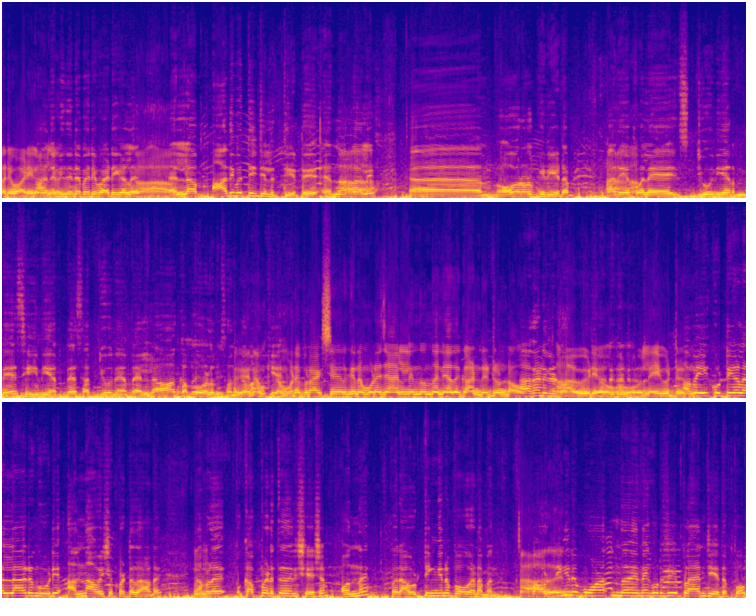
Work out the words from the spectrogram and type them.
പരിപാടികൾ. പരിപാടികൾ എല്ലാം ആധിപത്യം ചെലുത്തിയിട്ട് എന്ന് പറഞ്ഞാൽ ഓവറോൾ കിരീടം. അതേപോലെ ജൂനിയറിന്റെ സീനിയറിന്റെ സബ് ജൂനിയറിന്റെ എല്ലാ കപ്പുകളും നമ്മുടെ പ്രേക്ഷകർക്ക് നമ്മുടെ ചാനലിൽ നിന്നും തന്നെ അത് കണ്ടിട്ടുണ്ടാവും. വീഡിയോ ലൈവ് അപ്പൊ ഈ കുട്ടികൾ എല്ലാവരും കൂടി അന്ന് ആവശ്യപ്പെട്ടതാണ്. നമ്മൾ കപ്പെടുത്തതിന് ശേഷം ഒന്ന് ഒരു ഔട്ടിങ്ങിന് പോകണമെന്ന്. ഔട്ടിങ്ങിന് പോകുന്നതിനെ കുറിച്ച് പ്ലാൻ ചെയ്തപ്പോൾ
